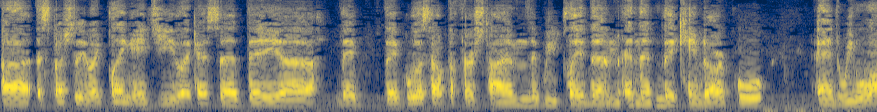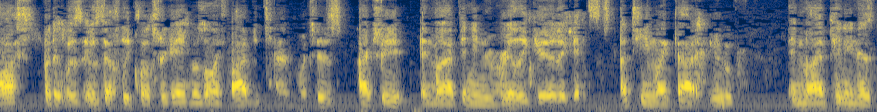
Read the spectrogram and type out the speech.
uh, especially like playing AG, like I said, they uh, they they blew us out the first time that we played them, and then they came to our pool and we lost. But it was it was definitely a closer game. It was only five to ten, which is actually, in my opinion, really good against a team like that, who, in my opinion, is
